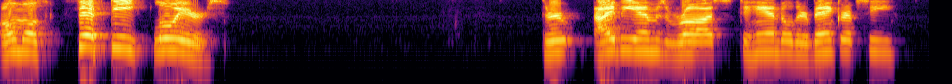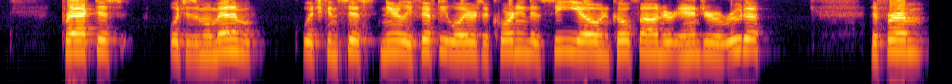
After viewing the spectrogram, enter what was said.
almost 50 lawyers. Through IBM's Ross to handle their bankruptcy practice, which is a momentum which consists nearly 50 lawyers, according to the CEO and co-founder Andrew Arruda. The firm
